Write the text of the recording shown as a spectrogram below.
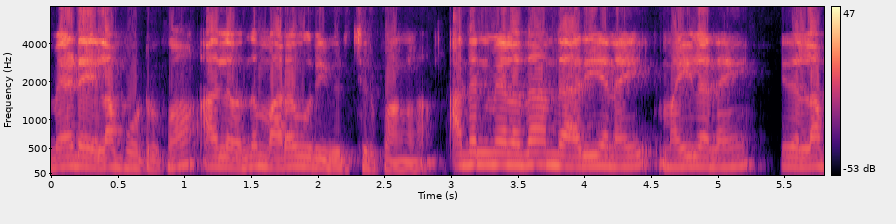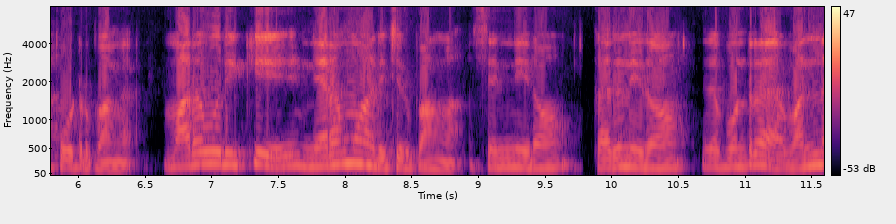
மேடையெல்லாம் போட்டிருக்கோம். அதுல வந்து மர உரி விரிச்சிருப்பாங்களாம். அதன் மேலதான் அந்த அரியணை மயிலணை இதெல்லாம் போட்டிருப்பாங்க. மர உரிக்கு நிறமும் அடிச்சிருப்பாங்களாம். செந்நிறம் கருநிறம் இதை போன்ற வண்ண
